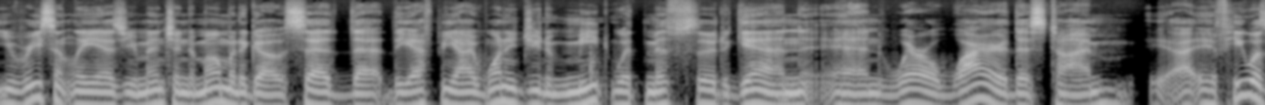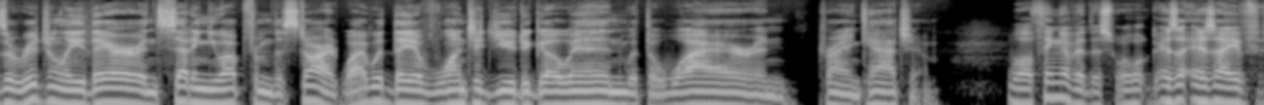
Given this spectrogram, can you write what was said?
You recently, as you mentioned a moment ago, said that the FBI wanted you to meet with Mifsud again and wear a wire this time. Uh, If he was originally there and setting you up from the start, why would they have wanted you to go in with the wire and try and catch him? Well, think of it this way: as as I've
